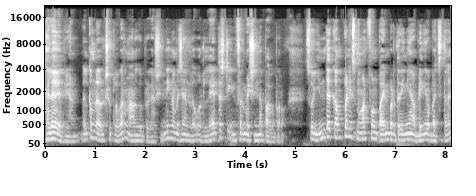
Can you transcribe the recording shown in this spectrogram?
Hello everyone welcome level to clever Prakash. இன்றைக்கி நம்ம சேனலில் ஒரு லேட்டஸ்ட் இன்ஃபர்மேஷன் தான் பார்க்க போகிறோம் ஸோ இந்த கம்பெனி ஸ்மார்ட் ஃபோன் பயன்படுத்துகிறீங்க அப்படிங்கிற பட்சத்தில்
